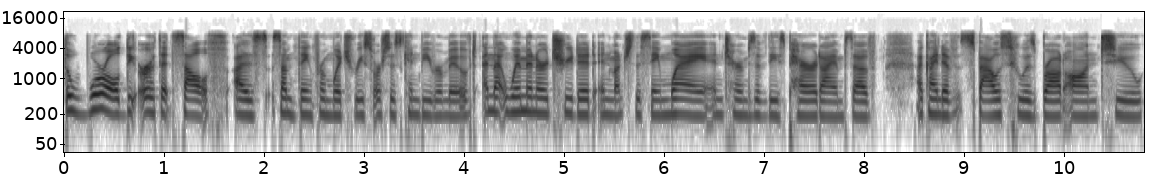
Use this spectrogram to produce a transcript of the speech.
the world, the earth itself, as something from which resources can be removed, and that women are treated in much the same way in terms of these paradigms of a kind of spouse who is brought on to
